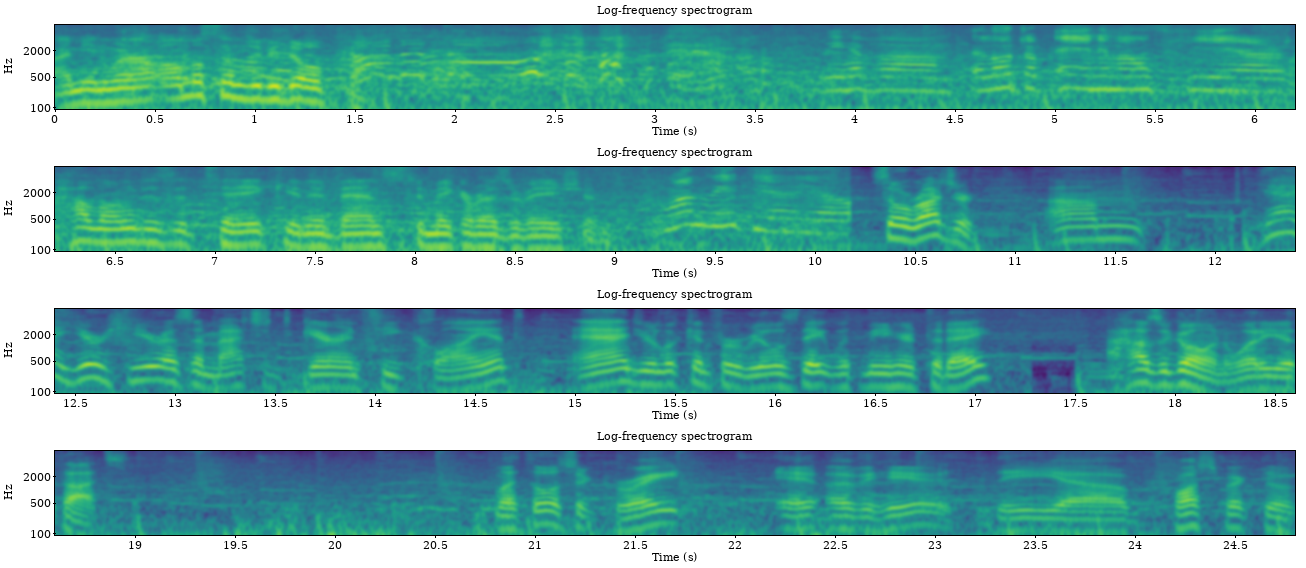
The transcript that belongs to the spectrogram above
I mean, we're almost in Libidovka. We have um, a lot of animals here. How long does it take in advance to make a reservation? One week here, yeah. So Roger, um, yeah, you're here as a match guarantee client and you're looking for real estate with me here today. How's it going? What are your thoughts? My thoughts are great eh, over here. The uh, prospect of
